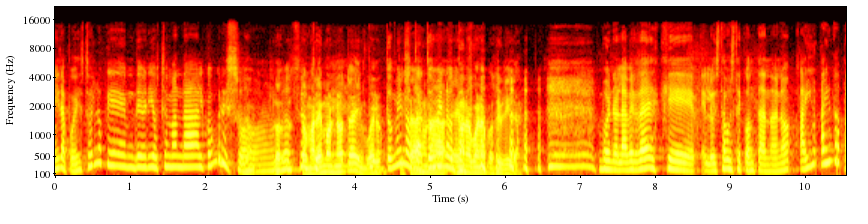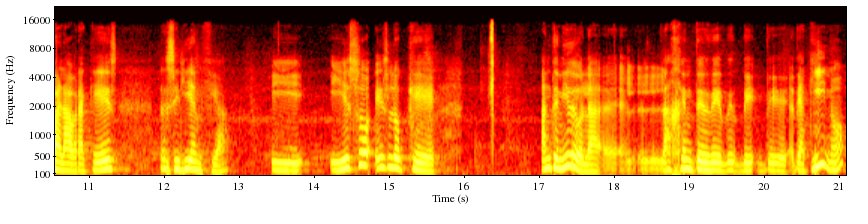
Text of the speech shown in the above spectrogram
Mira, pues esto es lo que debería usted mandar al Congreso. tomaremos nota y bueno, tome nota, tome nota. es una buena posibilidad. bueno, la verdad es que lo estaba usted contando, ¿no? Hay, hay una palabra que es resiliencia y, eso es lo que han tenido la, gente de, de aquí, ¿no?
